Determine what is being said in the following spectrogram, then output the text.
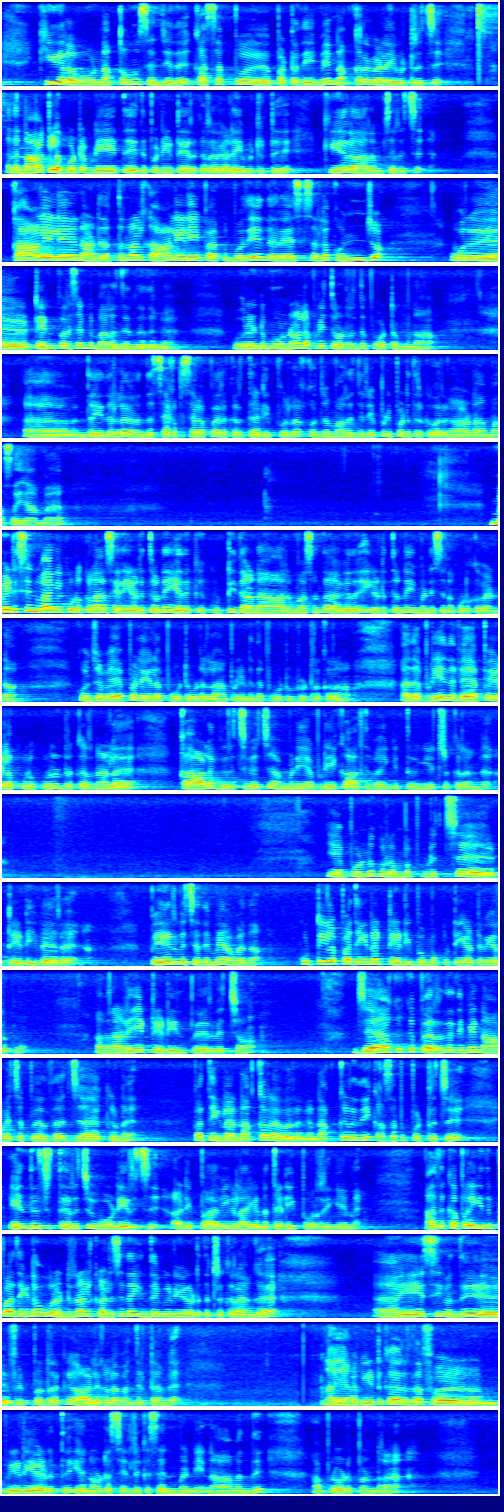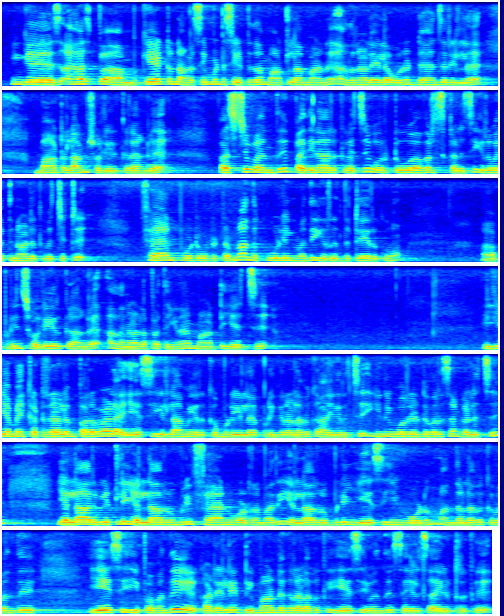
கீரவும் நக்கவும் செஞ்சுது. கசப்பு பட்டதையுமே நக்கிற வேலையை விட்டுருச்சு. அந்த நாக்கில் போட்டு அப்படியே இது பண்ணிகிட்டே இருக்கிற வேலையை விட்டுட்டு கீற ஆரம்பிச்சிருச்சு. காலையில் அடுத்த நாள் காலையிலேயே பார்க்கும்போதே இந்த ரேசஸ் எல்லாம் கொஞ்சம் ஒரு டென் பர்சன்ட் மறைஞ்சிருந்ததுங்க. ஒரு ரெண்டு மூணு நாள் அப்படியே தொடர்ந்து போட்டோம்னா இந்த இதெல்லாம் இந்த சிகப்பு சிகப்பாக இருக்கிற தடிப்பெல்லாம் கொஞ்சம் மறைஞ்சிடும் எப்படி படுத்துருக்கு பாருங்க ஆடாமல் அசையாமல் மெடிசின் வாங்கி கொடுக்கலாம். சரி எடுத்தோடனே எதுக்கு? குட்டி தானே ஆறு மாதம் தான் ஆகுது. எடுத்தோடனே மெடிசனை கொடுக்க வேண்டாம். கொஞ்சம் வேப்பலையெல்லாம் போட்டு விடலாம் அப்படின்னு தான் போட்டு விட்டுட்ருக்குறோம் அது அப்படியே இந்த வேப்ப இலை குழு குழுன்னு இருக்கிறனால காலை விரித்து வச்சு அம்மனி அப்படியே காற்று வாங்கி தூங்கிட்டுருக்குறாங்க என் பொண்ணுக்கு ரொம்ப பிடிச்ச டெடி வேறு. பேர் வச்சதுமே அவள் தான். குட்டியில் பார்த்தீங்கன்னா டெடி பொம்மை குட்டியாட்டவே இருக்கும். அதனாலேயே டெடின்னு பேர் வச்சோம். ஜாக்குக்கு பிறந்ததுமே நான் வச்ச பேர் தான் ஜாக்குன்னு. பார்த்தீங்களா நக்கரை வருங்க. நக்கிறதே கசப்பு பட்டுருச்சு. எந்திரிச்சு தெரிச்சு ஓடிடுச்சு அடி பாவிகளா என்ன தேடி போடுறீங்கன்னு. அதுக்கப்புறம் இது பார்த்தீங்கன்னா ஒரு ரெண்டு நாள் கழித்து தான் இந்த வீடியோ எடுத்துகிட்ருக்குறாங்க ஏசி வந்து ஃபிட் பண்ணுறக்கு ஆளுகளாக வந்துட்டாங்க. நான் எங்கள் வீட்டுக்காரர் தான் வீடியோ எடுத்து என்னோடய செல்லுக்கு சென்ட் பண்ணி நான் வந்து அப்லோடு பண்ணுறேன் இங்கே கேட்டோம் நாங்கள் சிமெண்ட் சீட்டு தான் மாட்டலாமான்னு அதனால ஒன்றும் டேஞ்சர் இல்லை. மாட்டலாம்னு சொல்லியிருக்கிறாங்க. ஃபஸ்ட்டு வந்து பதினாறுக்கு வச்சு ஒரு டூ ஹவர்ஸ் கழித்து இருபத்தி நாலுக்கு வச்சுட்டு ஃபேன் போட்டு விட்டுட்டோம்னா அந்த கூலிங் வந்து இருந்துகிட்டே இருக்கும். அப்படின்னு சொல்லியிருக்காங்க. அதனால் பார்த்திங்கன்னா மாட்டியாச்சு. இஎம்ஐ கட்டினாலும் பரவாயில்ல ஏசி இல்லாமல் இருக்க முடியல அப்படிங்கிற அளவுக்கு ஆகிருச்சு. இனி ஒரு ரெண்டு வருஷம் கழித்து எல்லார் வீட்லேயும் எல்லா ரூம்லேயும் ஃபேன் ஓடுற மாதிரி எல்லா ரூம்லேயும் ஏசியும் ஓடும். அந்த அளவுக்கு வந்து ஏசி இப்போ வந்து கடையில் டிமாண்டுங்கிற அளவுக்கு ஏசி வந்து சேல்ஸ் ஆகிட்டுருக்கு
